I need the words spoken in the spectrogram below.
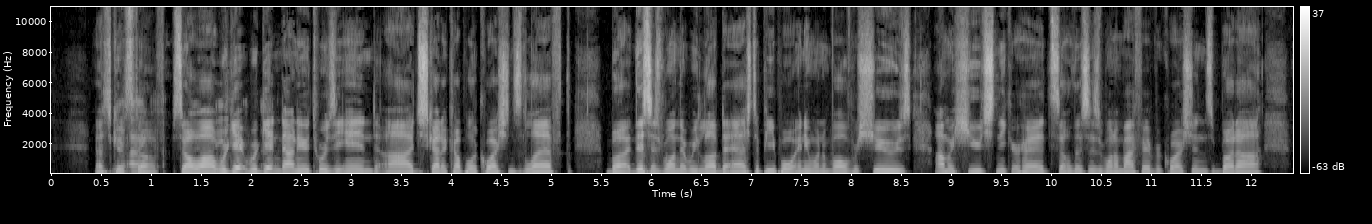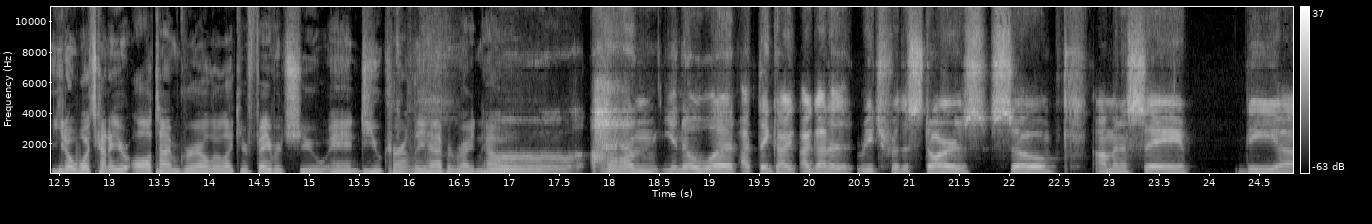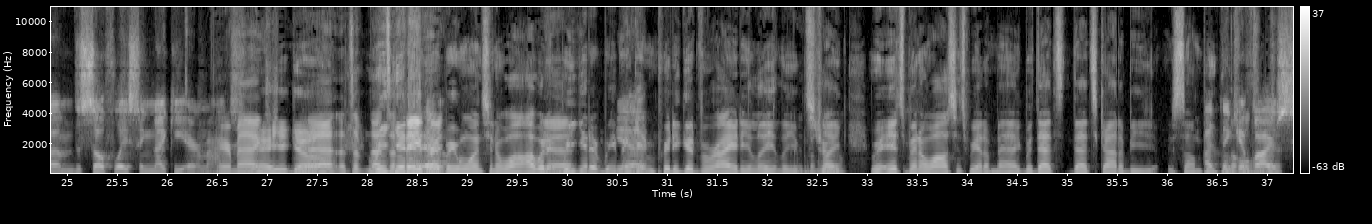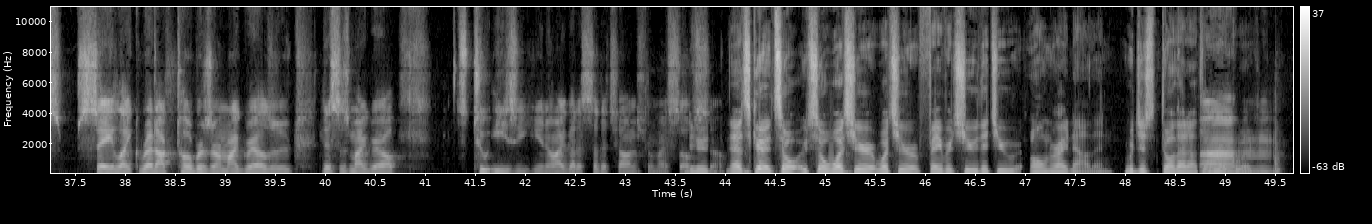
That's good yeah, stuff. So uh, we're get we're getting down here towards the end. Uh, I uh, just got a couple of questions left, but this is one that we love to ask to people, anyone involved with shoes. I'm a huge sneakerhead, so this is one of my favorite questions. But uh, you know, what's kind of your all-time grail or like your favorite shoe, and do you currently have it right now? Ooh, um, you know what? I think I I gotta reach for the stars, so I'm gonna say the um the self-lacing Nike Air Mag. Air Mag. There you go. Yeah, that's a that's we get it every once in a while. I would yeah. we get it. We've been yeah. getting pretty good variety lately. That's but true. like it's been a while since we had a mag, but that's that's got to be some. I think if I say like Red Octobers are my grails or this is my grail, it's too easy. You know, I got to set a challenge for myself. Dude, so. that's good. So so what's your what's your favorite shoe that you own right now? Then we'll just throw that out there um, real quick.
